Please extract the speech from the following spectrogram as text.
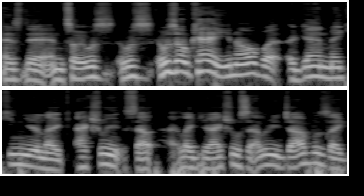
as the and so it was it was it was okay you know but again making your like actually sal- like your actual salary job was like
